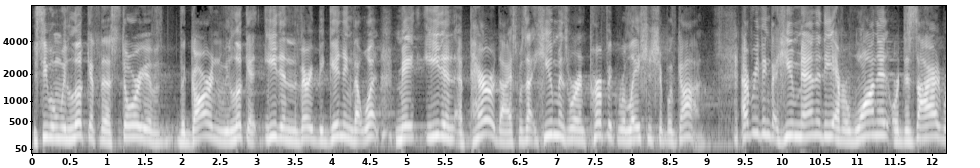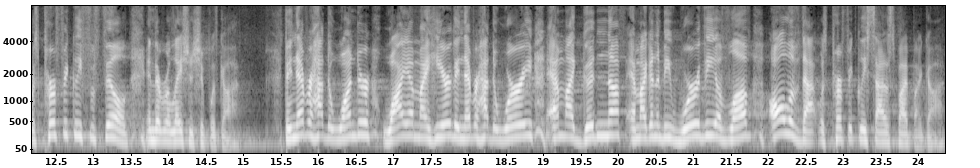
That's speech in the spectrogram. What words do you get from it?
You see, when we look at the story of the garden, we look at Eden in the very beginning, that what made Eden a paradise was that humans were in perfect relationship with God. Everything that humanity ever wanted or desired was perfectly fulfilled in their relationship with God. They never had to wonder, why am I here? They never had to worry, am I good enough? Am I going to be worthy of love? All of that was perfectly satisfied by God.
